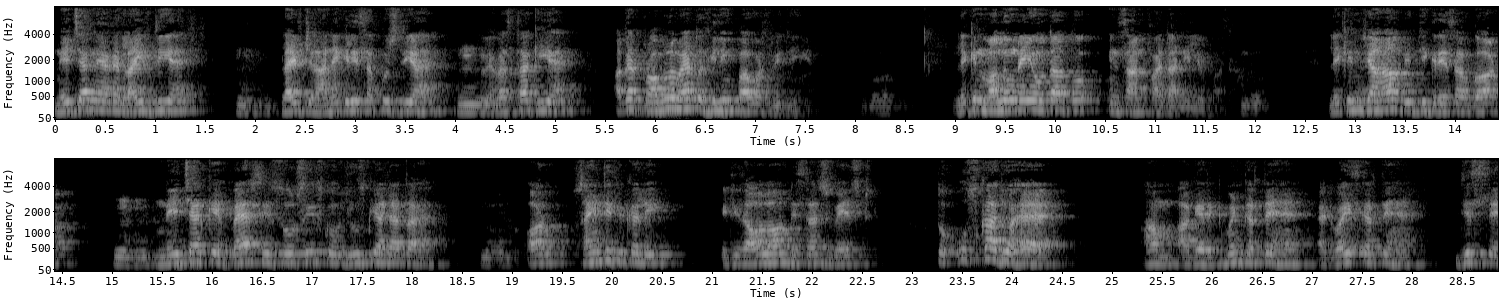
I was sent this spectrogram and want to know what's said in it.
नेचर ने अगर लाइफ दी है लाइफ चलाने के लिए सब कुछ दिया है। व्यवस्था की है अगर प्रॉब्लम है तो हीलिंग पावर्स भी दी है। लेकिन मालूम नहीं होता तो इंसान फ़ायदा नहीं ले पाता। लेकिन जहाँ with the grace of God nature के बेस्ट रिसोर्सेज को यूज़ किया जाता है। और scientifically it is all on research based तो उसका जो है हम आगे रिकमेंड करते हैं एडवाइस करते हैं जिससे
